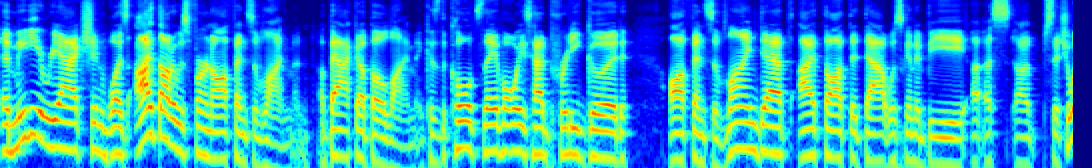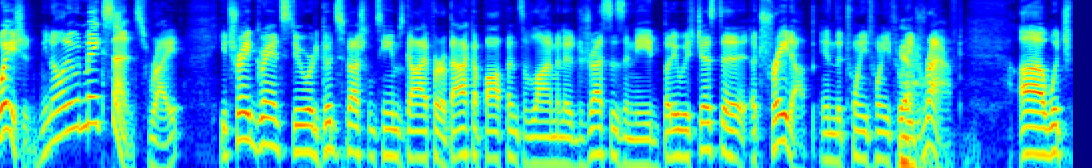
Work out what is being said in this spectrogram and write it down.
immediate reaction was I thought it was for an offensive lineman, a backup O lineman, because the Colts, they've always had pretty good offensive line depth. I thought that that was going to be a, a, a situation, you know, and it would make sense, right? You trade Grant Stuard, good special teams guy, for a backup offensive lineman. It addresses a need, but it was just a, a trade up in the 2023 yeah. draft, uh, which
